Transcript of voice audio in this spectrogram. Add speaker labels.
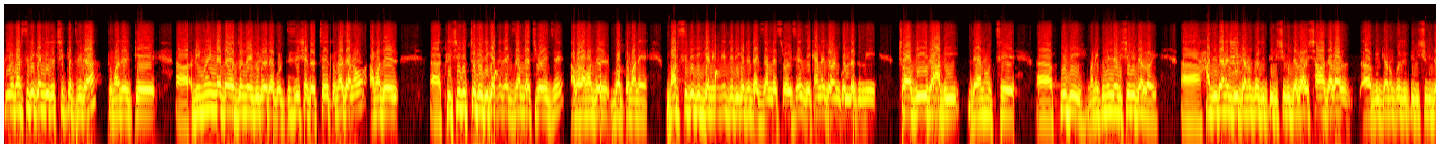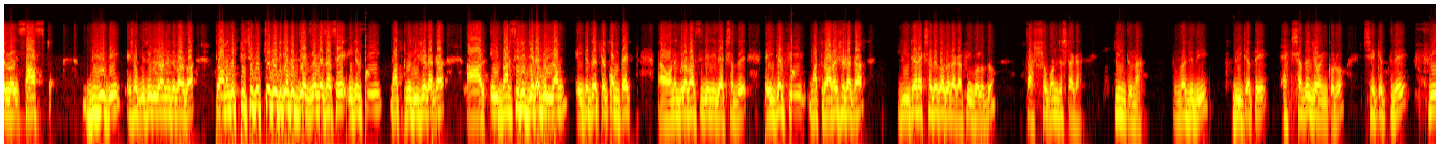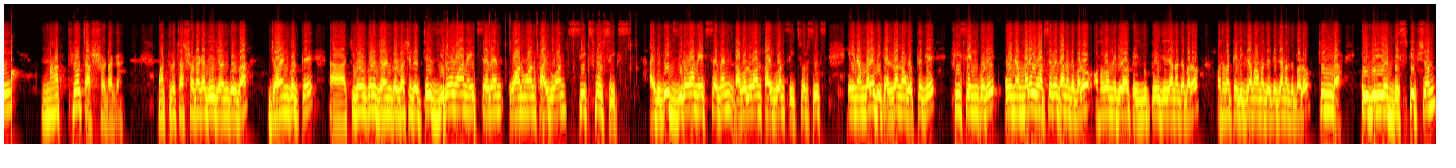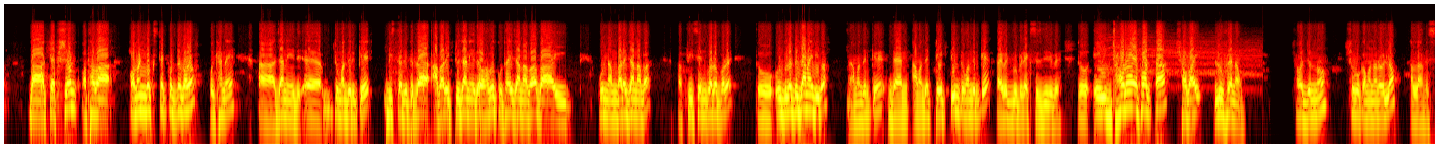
Speaker 1: প্রিয় varsity candidate শিক্ষার্থীরা, তোমাদেরকে রিমাইন্ডার দেওয়ার জন্য এই ভিডিওটা করতেছি। সেটা হচ্ছে, তোমরা জানো, আমাদের কৃষি উচ্চ ডেডিকেটেড এক্সাম ব্যাচ রয়েছে। আবার আমাদের বর্তমানে ভার্সিটি বিজ্ঞান ইউনিট ডেডিকেটেড এক্সাম ব্যাচ রয়েছে। যেখানে জয়েন করলে তুমি চবি রাবি দেন হচ্ছে কুবি মানে কুমিল্লা বিশ্ববিদ্যালয় হাজিদানের বিজ্ঞান ও প্রযুক্তি বিশ্ববিদ্যালয়, শাহজালাল বিজ্ঞান ও প্রযুক্তি বিশ্ববিদ্যালয় সাস্ট বিজেপি এসব কিছুতে জয়েন হতে পারবা। তো আমাদের কৃষি উচ্চ ডেডিকেটেড যে এক্সাম ব্যাচ আছে, এটার ফি মাত্র দুইশো টাকা। আর এই ভার্সিটি যেটা বললাম এইটা তো একটা কম্প্যাক্ট অনেকগুলো ভার্সিটি মিলে একসাথে। এইটার ফি মাত্র আড়াইশো টাকা। দুইটার একসাথে কত টাকা ফি বলো তো চারশো পঞ্চাশ টাকা। কিন্তু না, তোমরা যদি দুইটাতে একসাথে জয়েন করো, সেক্ষেত্রে ফি মাত্র চারশো টাকা। মাত্র চারশো টাকা দিয়ে জয়েন করবা। জয়েন করতে কীভাবে করে জয়েন করবা সেটা হচ্ছে zero one eight seven one one five one six four six repeat zero one eight seven double one five one six four six. এই নাম্বারে বিকাশ বা নগদ থেকে ফি সেন্ড করে ওই নাম্বারে হোয়াটসঅ্যাপে জানাতে পারো, অথবা মিডিয়া ফেসবুক পেজে জানাতে পারো, অথবা টেলিগ্রাম আমাদেরকে জানাতে পারো, কিংবা এই ভিডিওর ডেসক্রিপশন বা ক্যাপশন অথবা কমেন্ট বক্স চেক করতে পারো। ওইখানে জানিয়ে তোমাদেরকে বিস্তারিতটা আবার একটু জানিয়ে দেওয়া হবে, কোথায় জানাবা বা এই কোন নাম্বারে জানাবা ফি সেন্ড করার পরে। তো ওইগুলোতে জানাই দিবা। আমাদেরকে দেন আমাদের টেক টিম তোমাদেরকে প্রাইভেট গ্রুপের অ্যাক্সেস দিয়ে দেবে। তো এই ঝড়ো অফারটা সবাই লুফে নাও। সবার জন্য শুভকামনা রইল। আল্লাহ হাফেজ।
